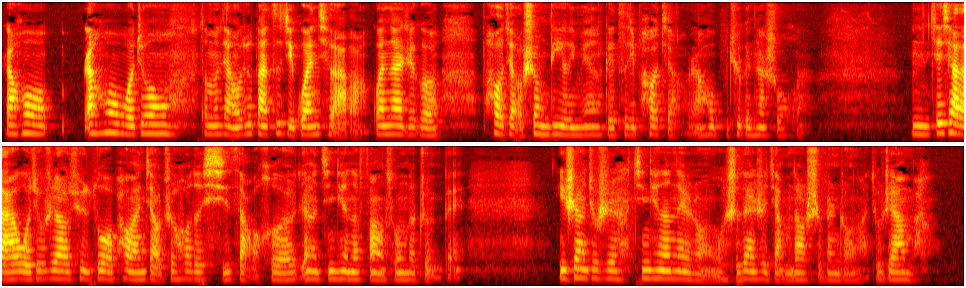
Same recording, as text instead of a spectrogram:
然后。然后我就怎么讲，我就把自己关起来了，关在这个泡脚圣地里面，给自己泡脚，然后不去跟他说话。嗯，接下来我就是要去做泡完脚之后的洗澡和让今天的放松的准备。以上就是今天的内容，我实在是讲不到十分钟了，就这样吧。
